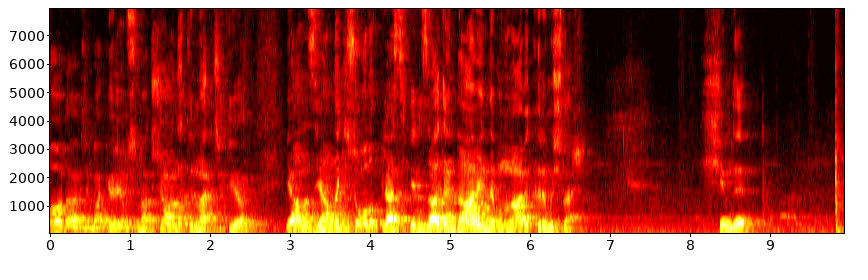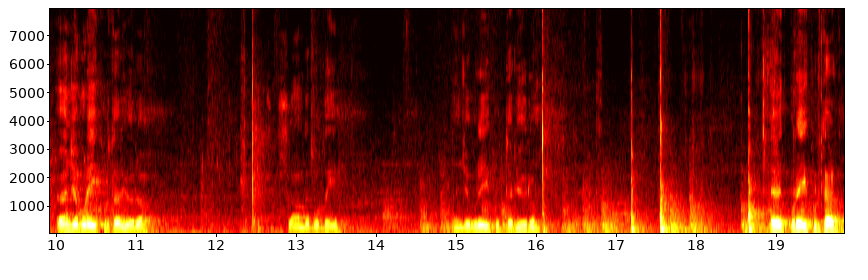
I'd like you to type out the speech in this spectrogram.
Orada abicim bak görüyor musun bak şu anda tırnak çıkıyor. Yalnız yandaki su olup plastiklerin zaten daha evvelinde bunun abi kırmışlar. Şimdi önce burayı kurtarıyorum. Şu anda buradayım. Önce burayı kurtarıyorum. Evet burayı kurtardım.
